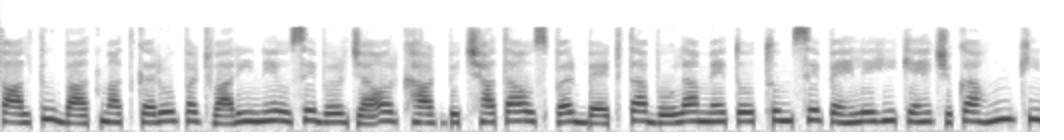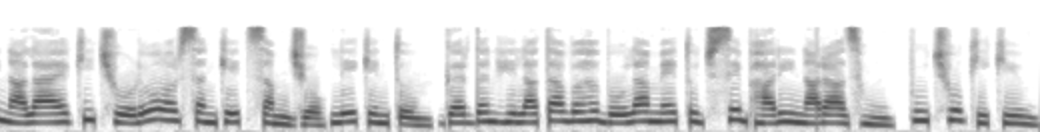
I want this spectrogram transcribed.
फालतू बात मत करो, पटवारी ने उसे बरजा और खाट बिछाता उस पर बैठता बोला, मैं तो तुमसे पहले ही कह चुका हूँ कि नालायकी छोड़ो और संकेत समझो, लेकिन तुम गर्दन हिलाता वह बोला, मैं तुझसे भारी नाराज़ हूँ। पूछो कि क्यों?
